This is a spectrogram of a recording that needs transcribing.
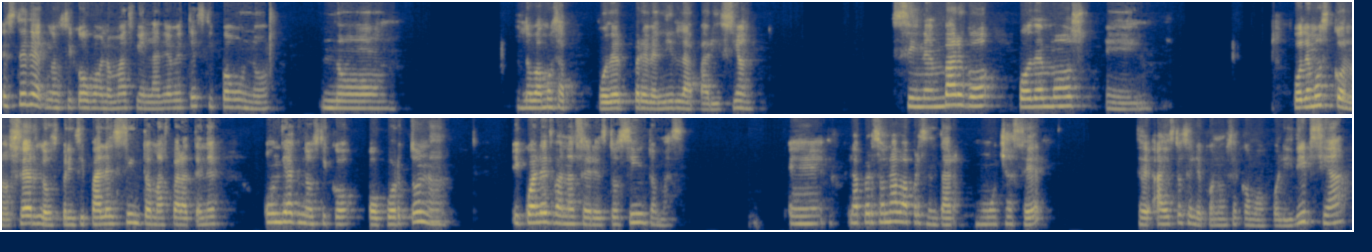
este diagnóstico, bueno, más bien la diabetes tipo 1, no, no vamos a poder prevenir la aparición. Sin embargo, podemos, eh, podemos conocer los principales síntomas para tener un diagnóstico oportuno. ¿Y cuáles van a ser estos síntomas? Eh, la persona va a presentar mucha sed, a esto se le conoce como polidipsia,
